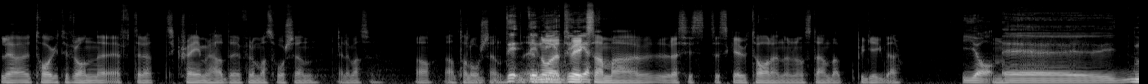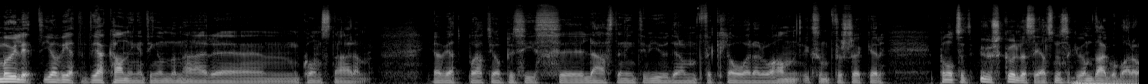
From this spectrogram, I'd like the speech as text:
eller har tagit ifrån eh, efter att Kramer hade för en massa år sedan, eller massor, ja, antal år sedan Det- det- Några det- det tveksamma rasistiska uttalanden under någon stand-up-gig där Ja, Mm. eh, möjligt. Jag vet inte, jag kan ingenting om den här eh, konstnären. Jag vet bara att jag precis eh, läst en intervju där de förklarar och han liksom försöker på något sätt urskulda sig, alltså nu snackar vi om Dagobara,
